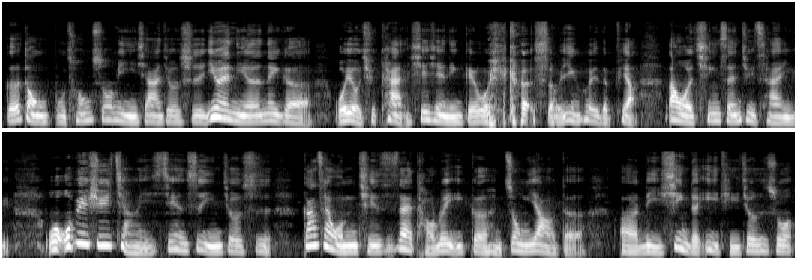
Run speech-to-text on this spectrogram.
葛董补充说明一下，就是因为你的那个我有去看，谢谢您给我一个首映会的票，让我亲身去参与。我我必须讲一件事情，就是刚才我们其实在讨论一个很重要的呃理性的议题，就是说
